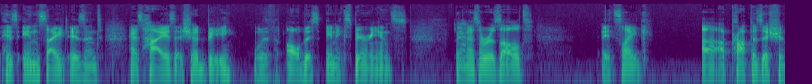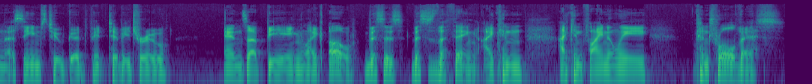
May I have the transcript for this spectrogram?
his insight isn't as high as it should be with all this inexperience, yeah. and as a result, it's like uh, a proposition that seems too good p- to be true ends up being like, oh, this is this is the thing. I can I can finally control this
